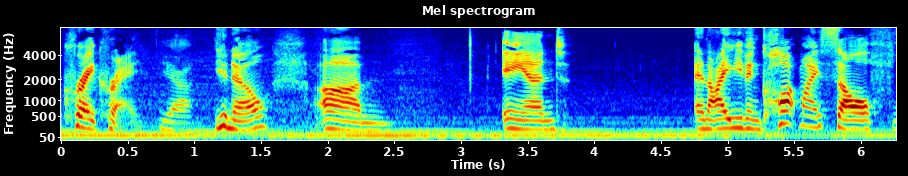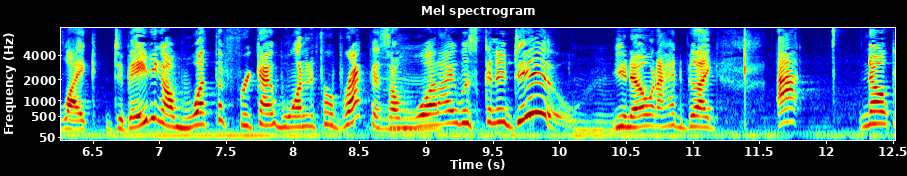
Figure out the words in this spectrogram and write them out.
cray cray yeah. you know? Um and and i even caught myself like debating on what the freak i wanted for breakfast on what i was gonna do you know? And i had to be like ah nope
